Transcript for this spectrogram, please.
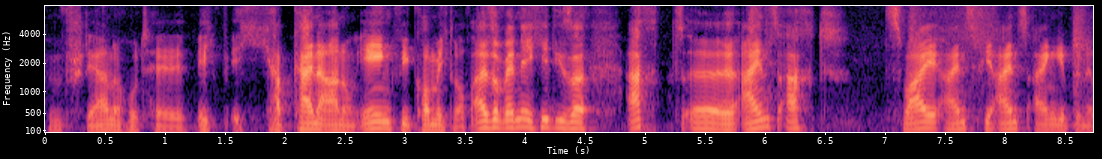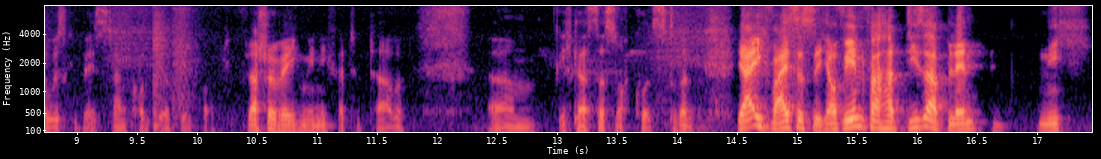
Fünf-Sterne-Hotel. Ich, ich habe keine Ahnung. Irgendwie komme ich drauf. Also, wenn ihr hier diese 8, äh, 182141 eingibt in der Whiskey Base, dann kommt ihr auf jeden Fall auf die Flasche, wenn ich mich nicht vertippt habe. Ähm, ich lasse das noch kurz drin. Ja, ich weiß es nicht. Auf jeden Fall hat dieser Blend nicht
